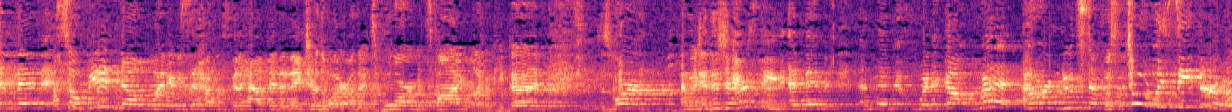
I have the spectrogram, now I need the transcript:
and then, so we didn't know what it was, how it was going to happen, and they turned the water on, it's warm, it's fine, we're like, okay, good, it's warm, and we did the shower scene, and then, and then when it got wet, our nude stuff was totally see-through!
